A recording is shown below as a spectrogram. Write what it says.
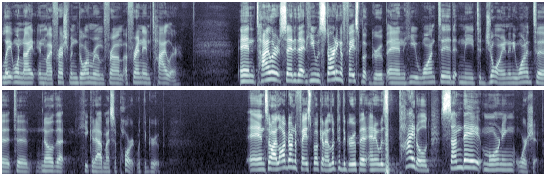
late one night in my freshman dorm room from a friend named Tyler. And Tyler said that he was starting a Facebook group and he wanted me to join and he wanted to, to know that he could have my support with the group. And so I logged onto Facebook and I looked at the group, and it was titled Sunday Morning Worship.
